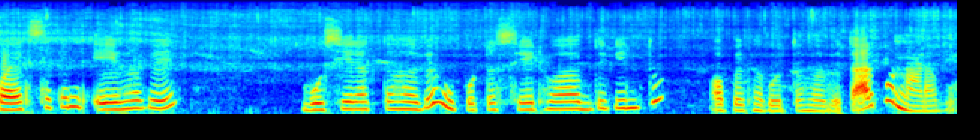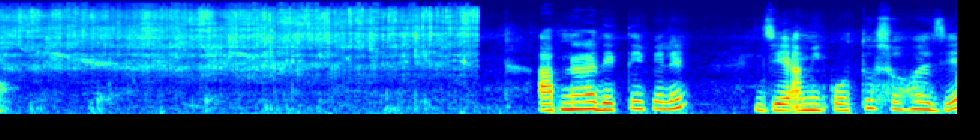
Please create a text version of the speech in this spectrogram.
কয়েক সেকেন্ড এইভাবে বসিয়ে রাখতে হবে, উপরটা সেট হওয়া অবধি কিন্তু অপেক্ষা করতে হবে, তারপর নাড়াবো। আপনারা দেখতেই পেলেন যে আমি কত সহজে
